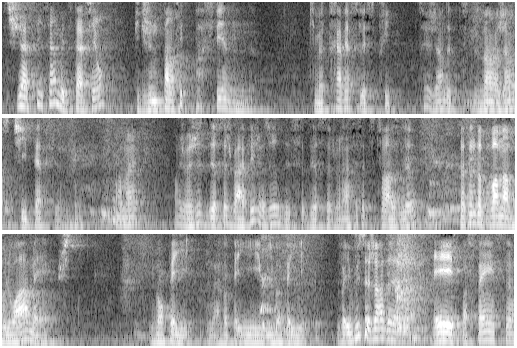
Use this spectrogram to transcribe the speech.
Si je suis assis ici en méditation, puis que j'ai une pensée pas fine qui me traverse l'esprit, tu sais, genre de petite vengeance cheapette, tu sais. Moi, je vais juste dire ça, je vais appeler, je vais juste dire ça. Je vais lancer cette petite phrase-là. Personne ne va pouvoir m'en vouloir, mais ils vont payer. Ou elle va payer, ou il va payer. Voyez-vous ce genre de. Hé, c'est pas fin, ça.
